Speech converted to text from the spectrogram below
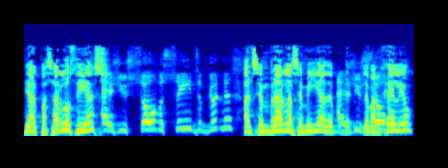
Y al pasar los días, as you sow the seeds of goodness, al sembrar la semilla de- de- del evangelio,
